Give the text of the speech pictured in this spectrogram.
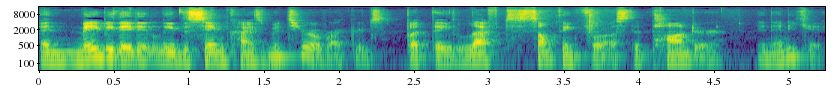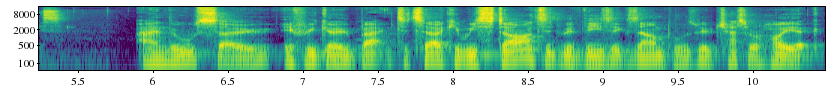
And maybe they didn't leave the same kinds of material records, but they left something for us to ponder in any case. And also, if we go back to Turkey, we started with these examples with Çatalhöyük,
